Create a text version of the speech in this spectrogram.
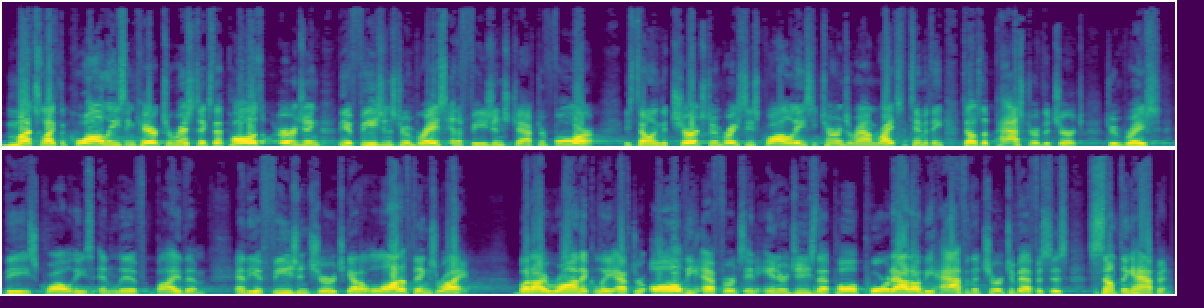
much like the qualities and characteristics that Paul is urging the Ephesians to embrace in Ephesians chapter 4. He's telling the church to embrace these qualities. He turns around, writes to Timothy, tells the pastor of the church to embrace these qualities and live by them. And the Ephesian church got a lot of things right. But ironically, after all the efforts and energies that Paul poured out on behalf of the church of Ephesus, something happened.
